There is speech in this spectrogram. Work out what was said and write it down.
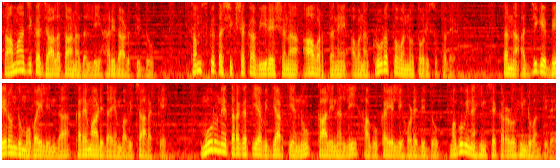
ಸಾಮಾಜಿಕ ಜಾಲತಾಣದಲ್ಲಿ ಹರಿದಾಡುತ್ತಿದ್ದು ಸಂಸ್ಕೃತ ಶಿಕ್ಷಕ ವೀರೇಶನ ಆ ವರ್ತನೆ ಅವನ ಕ್ರೂರತ್ವವನ್ನು ತೋರಿಸುತ್ತದೆ. ತನ್ನ ಅಜ್ಜಿಗೆ ಬೇರೊಂದು ಮೊಬೈಲಿಂದ ಕರೆ ಮಾಡಿದ ಎಂಬ ವಿಚಾರಕ್ಕೆ ಮೂರನೇ ತರಗತಿಯ ವಿದ್ಯಾರ್ಥಿಯನ್ನು ಕಾಲಿನಲ್ಲಿ ಹಾಗೂ ಕೈಯಲ್ಲಿ ಹೊಡೆದಿದ್ದು ಮಗುವಿನ ಹಿಂಸೆ ಕರಳು ಹಿಂಡುವಂತಿದೆ.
